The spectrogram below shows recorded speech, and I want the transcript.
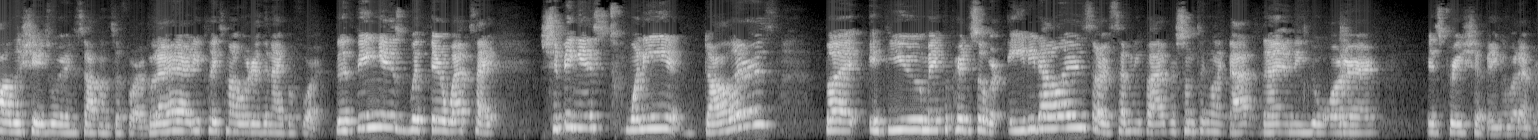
all the shades were in stock on Sephora, but I had already placed my order the night before. The thing is with their website, shipping is $20, but if you make a purchase over $80 or 75 or something like that, then your order is free shipping or whatever.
